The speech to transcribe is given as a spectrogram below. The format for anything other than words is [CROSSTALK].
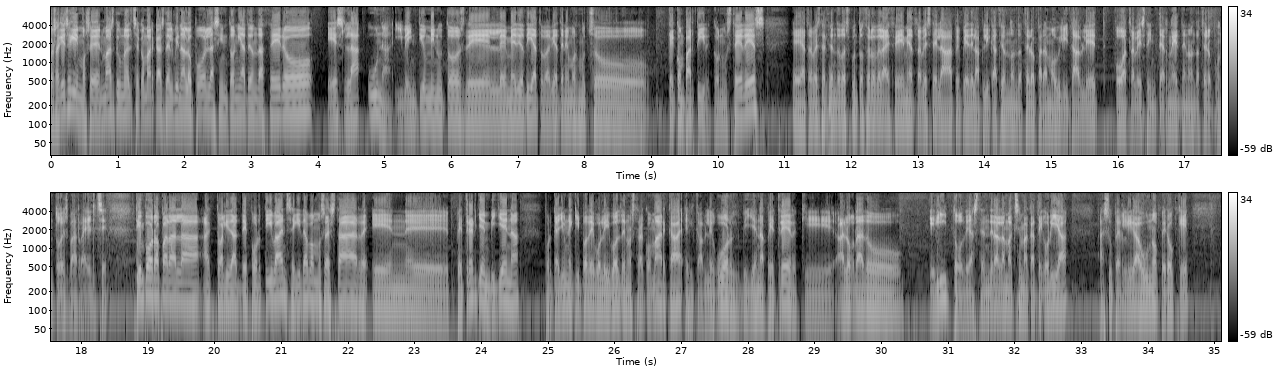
Pues aquí seguimos en más de uno Elche Comarcas del Vinalopó la sintonía de Onda Cero. Es la una y 21 minutos del mediodía. Todavía tenemos mucho que compartir con ustedes. Eh, a través del centro 2.0 de la FM, a través de la app de la aplicación de Onda Cero para móvil y tablet o a través de internet en ondacero.es barra Elche. Tiempo ahora para la actualidad deportiva. Enseguida vamos a estar en eh, Petrer y en Villena porque hay un equipo de voleibol de nuestra comarca, el Cable World Villena Petrer, que ha logrado el hito de ascender a la máxima categoría, a Superliga 1, pero que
